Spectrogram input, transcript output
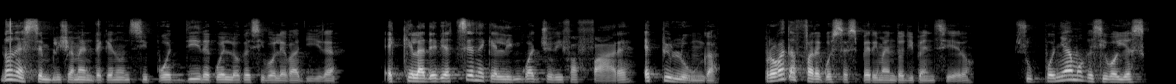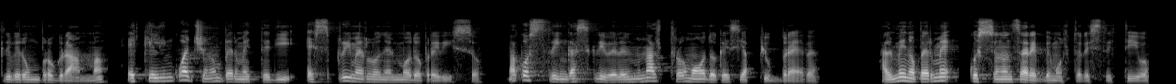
non è semplicemente che non si può dire quello che si voleva dire, è che la deviazione che il linguaggio vi fa fare è più lunga. Provate a fare questo esperimento di pensiero. Supponiamo che si voglia scrivere un programma e che il linguaggio non permette di esprimerlo nel modo previsto, ma costringa a scriverlo in un altro modo che sia più breve. Almeno per me questo non sarebbe molto restrittivo.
